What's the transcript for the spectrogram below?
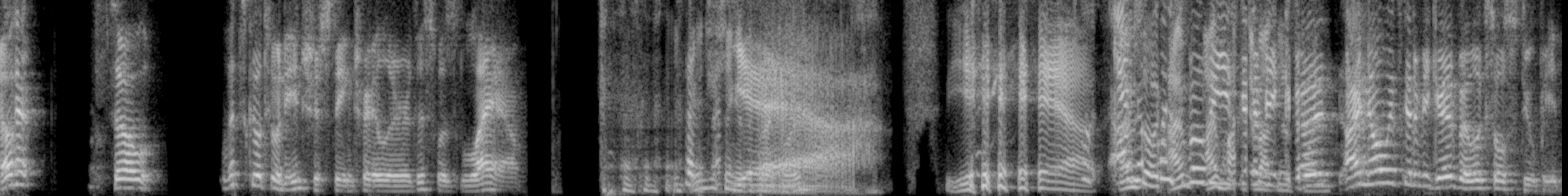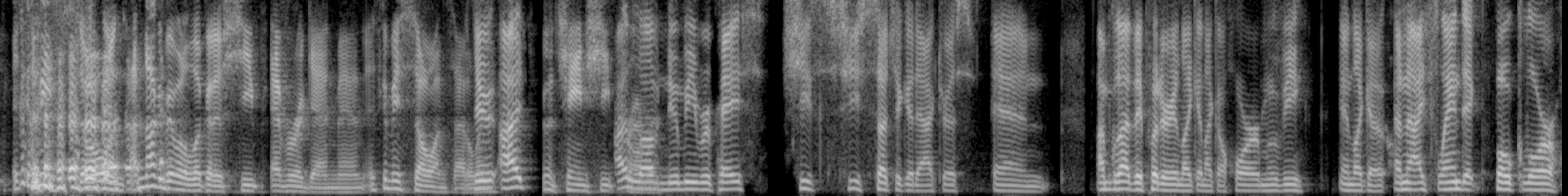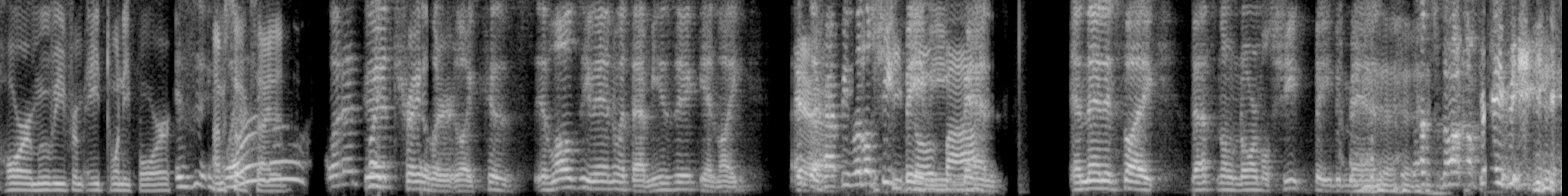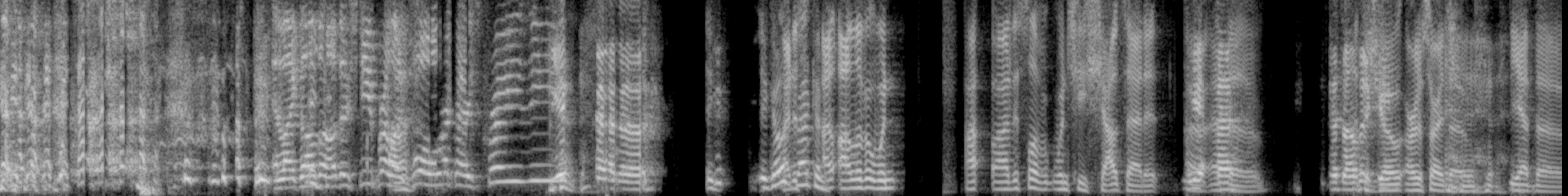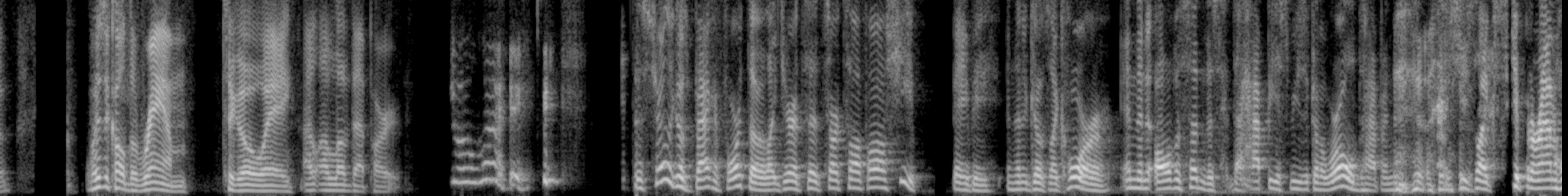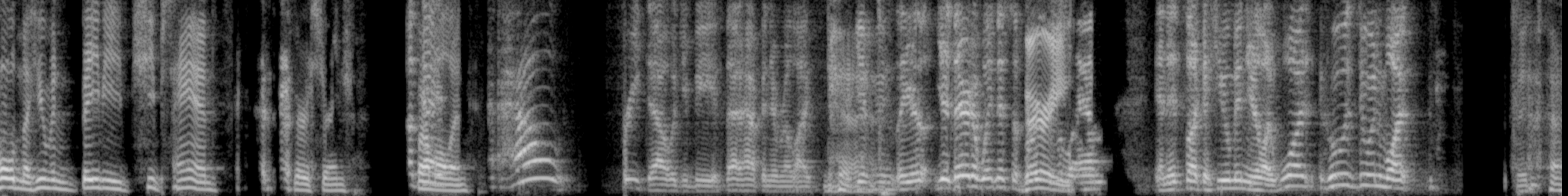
Okay. So let's go to an interesting trailer. This was Lamb. Interesting is the correct. Yeah. Yeah. I I'm know so- this I'm- movie I'm is gonna be good. one. I know it's gonna be good, but it looks so stupid. It's gonna be so. Un- I'm not gonna be able to look at a sheep ever again, man. It's gonna be so unsettling. Dude, I I'm gonna change sheep. I forever. love Noomi Rapace. She's she's such a good actress, and I'm glad they put her in like in like a horror movie in like a an Icelandic folklore horror movie from A24. Is it? I'm so excited. though? What a good Like- trailer, like, because it lulls you in with that music and, like, it's Yeah. a happy little sheep, sheep baby man. And then it's like, that's no normal sheep baby man. That's not a baby. and, like, all the other sheep are like, whoa, that guy's crazy. yeah. It goes I just back and I, I love it when I, I just love it when she shouts at it uh, Yeah. at the, At the at other the sheep. go or sorry the yeah the what is it called the ram to go away. I, I love that part. Go away. This trailer goes back and forth though. Like Jared said, it starts off all sheep, baby, and then it goes like horror, and then all of a sudden, this the happiest music in the world happens. and she's like skipping around holding the human baby sheep's hand. It's very strange, Uh, but I'm all in. How freaked out would you be if that happened in real life? You're, Yeah. you're, you're there to witness a birth of Very. a lamb, and it's like a human. You're like, what? Who is doing what?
